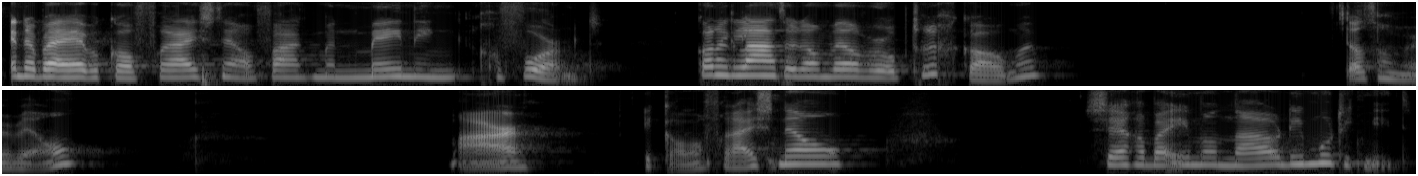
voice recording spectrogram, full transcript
En daarbij heb ik al vrij snel vaak mijn mening gevormd. Kan ik later dan wel weer op terugkomen? Dat dan weer wel. Maar ik kan al vrij snel zeggen bij iemand, nou, die moet ik niet.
